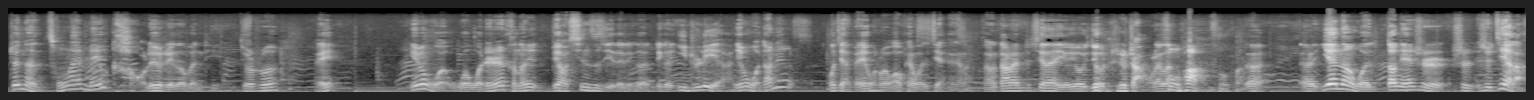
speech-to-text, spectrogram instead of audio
真的从来没有考虑这个问题，就是说，哎，因为我我我这人可能比较信自己的这个这个意志力啊，因为我当年我减肥，我说 OK 我就减下去了，可能当然现在又又又又长回来了复，胖复胖，呃呃，烟呢，我当年是是是戒了，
